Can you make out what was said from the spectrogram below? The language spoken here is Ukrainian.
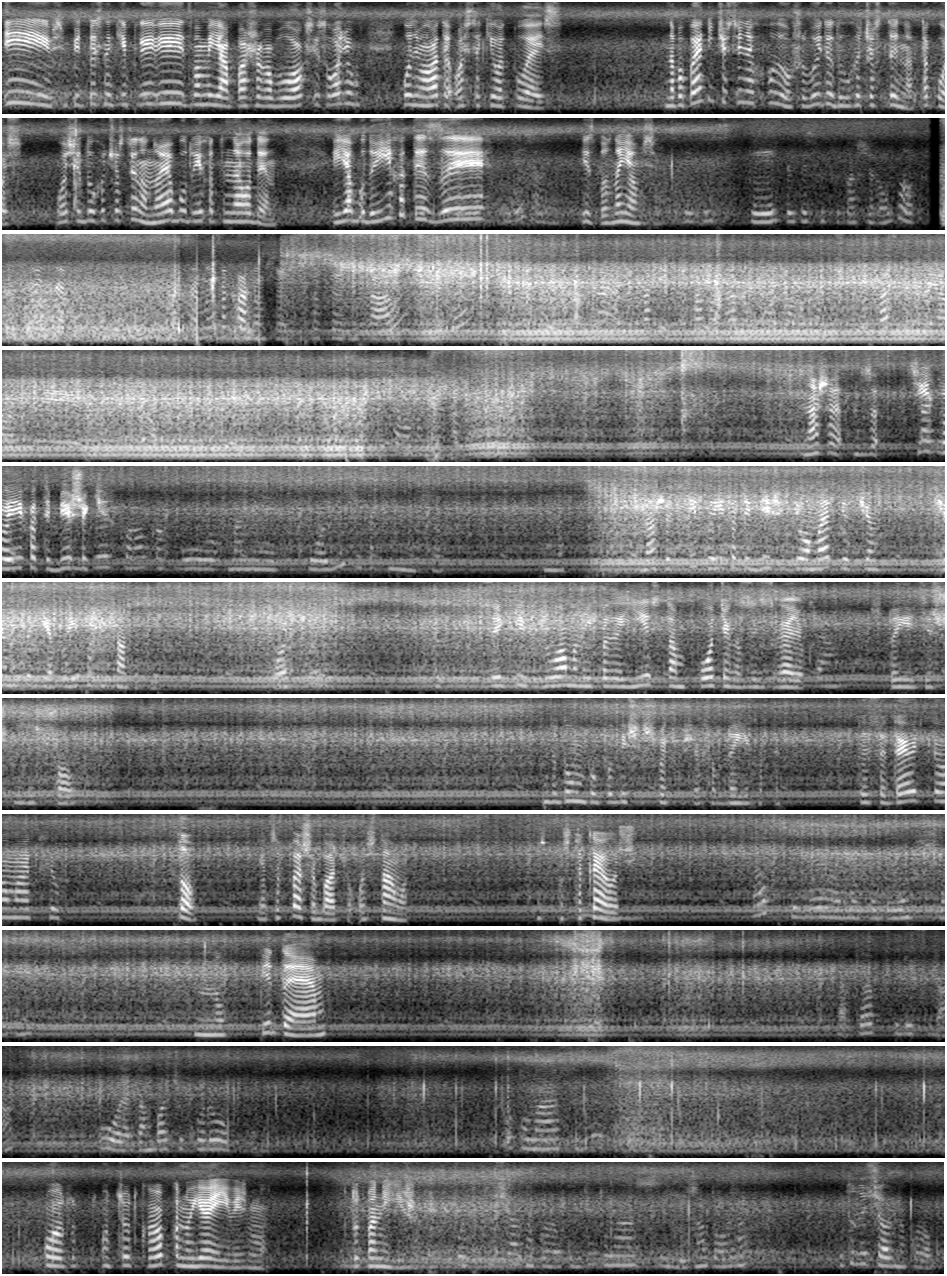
І всім підписники, привіт! З вами я, Паша Роблокс, і сьогодні будемо грати ось такий от плейс. На попередній частині я говорив, що вийде друга частина. Так ось, ось і друга частина, але я буду їхати не один. І я буду їхати з. Із, познайомся. Підписники Паші. Ну і все, ми, все, ми за кадром все, це все зібрали. Так, якщо там одна бачка стояла з Наша ціль проїхати більше В кі... цих коробках в мене повіше, так і. Наша ціль проїхати більше кілометрів, чим, чим тоді. Я проїхав 16 тільки. Ось. Це якийсь зламаний переїзд, там потяг з Ізраїлю стоїть зійшов. Додому по- побільше швидкості, щоб доїхати. 39 кілометрів. Стоп! Я це вперше бачу. Ось там от. Ось, ось таке ось. Так, підемо ми подивимося, що там. Ну, підем. Так, я піду сюди. О, я там бачу коробку. Тут у нас О, тут, от тут коробка, ну я її візьму. Тут в мене їжа. Ось тут ще одна коробка. І тут у нас їжа теж. І тут ще одна коробка.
